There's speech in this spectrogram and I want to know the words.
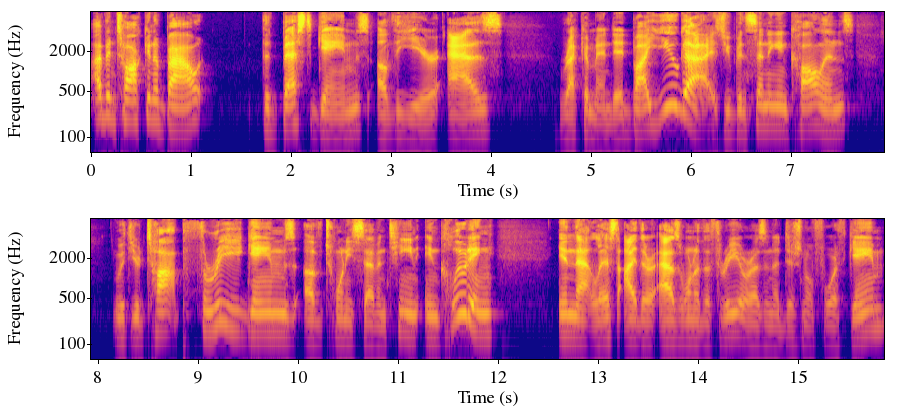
I've been talking about the best games of the year as recommended by you guys. You've been sending in call-ins with your top three games of 2017, including in that list, either as one of the three or as an additional fourth game,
